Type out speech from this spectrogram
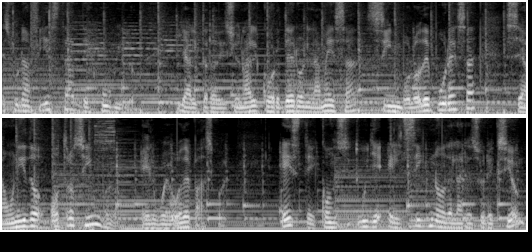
es una fiesta de júbilo, y al tradicional cordero en la mesa, símbolo de pureza, se ha unido otro símbolo, el huevo de Pascua. Este constituye el signo de la resurrección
